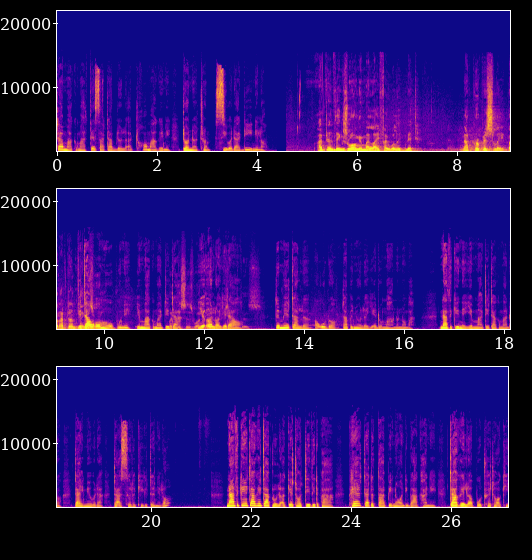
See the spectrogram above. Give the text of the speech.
တမကမသက်စာတဘလအထောမှာကနေဒေါ်နယ်ထရမ့်စီဝဒဒီနေလော I've done things wrong in my life, I will admit. Not purposely, but I've done ဒီ things တောင်အမှု wrong. အပူနေယမကမတေ But တာ this is what ရ the အော် end လော်ရတောင် result is. တမေတလအော်တော့တပညိုလေရဲ့တော့မောင်နော်နော်ပါနာတကိနေယမတေတာကမတော့တိုက်မေဝဒတအဆလခိကတဲ့နေလော နာတကေတာဂက်တာကလိုလအကဲထောတီတီတဖာဖဲတတတာပိနော်ဒီဘာခါနေတာဂက်လပိုထွဲထောအခီ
